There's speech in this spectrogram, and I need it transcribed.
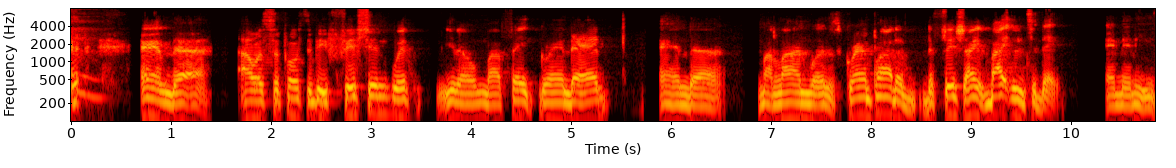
and uh, I was supposed to be fishing with you know my fake granddad, and uh, my line was, "Grandpa, the, the fish ain't biting today," and then he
